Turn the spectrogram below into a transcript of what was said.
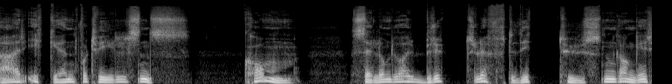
er ikke en fortvilelsens. Kom, selv om du har brutt løftet ditt tusen ganger,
